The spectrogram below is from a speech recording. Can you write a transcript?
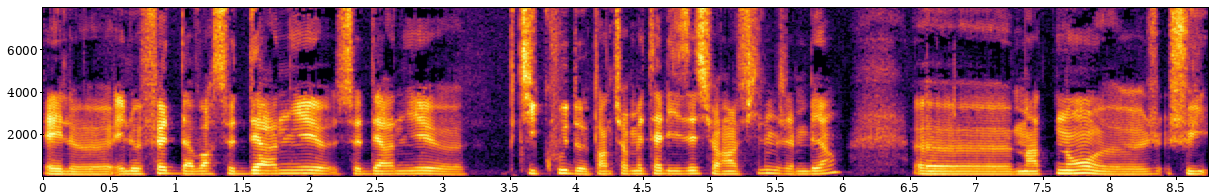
et le et le fait d'avoir ce dernier, ce dernier euh, petit coup de peinture métallisée sur un film, j'aime bien. Euh, maintenant, euh, je suis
